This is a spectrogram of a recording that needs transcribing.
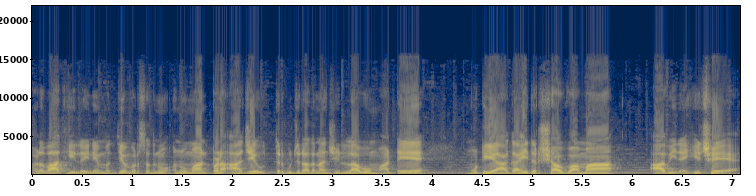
હળવાથી લઈને મધ્યમ વરસાદનું અનુમાન પણ આજે ઉત્તર ગુજરાતના જિલ્લાઓ માટે મોટી આગાહી દર્શાવવામાં આવી રહી છે.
